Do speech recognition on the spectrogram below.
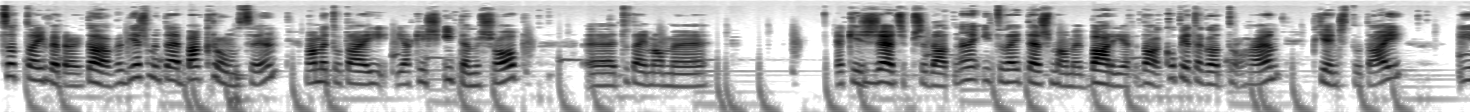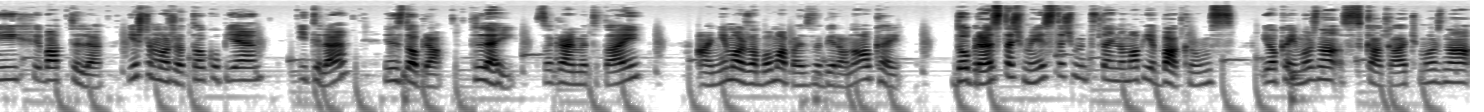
Co tutaj wybrać? Dobra, wybierzmy te backroomsy. Mamy tutaj jakiś item shop. E, tutaj mamy jakieś rzeczy przydatne i tutaj też mamy barier. Da, kupię tego trochę. 5 tutaj. I chyba tyle. Jeszcze może to kupię i tyle. Więc dobra, play. Zagrajmy tutaj. A nie można, bo mapa jest wybierana. Okej. Dobra, jesteśmy. Jesteśmy tutaj na mapie Backrooms. I okej, można skakać, można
